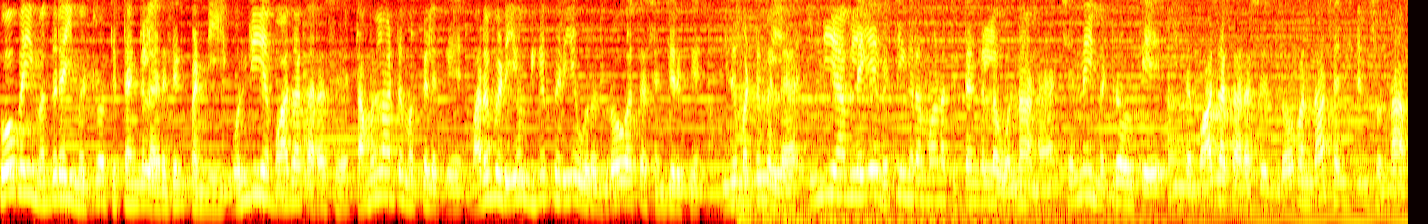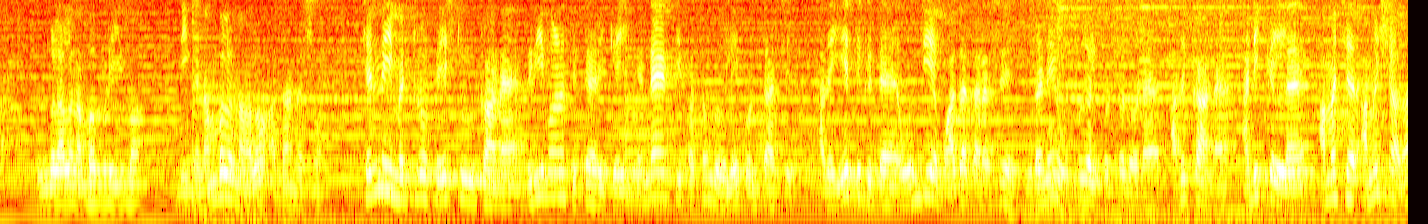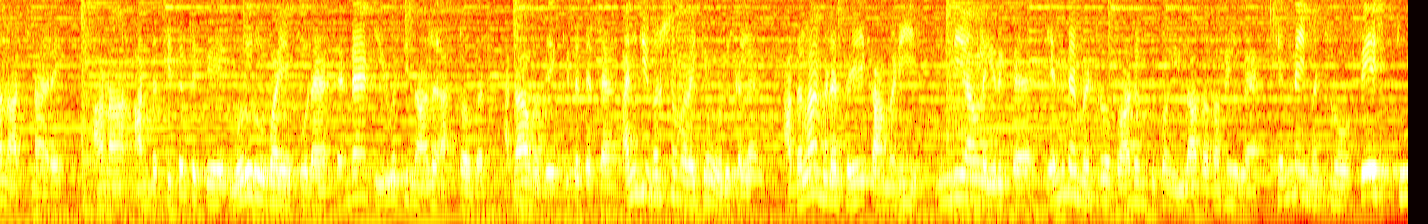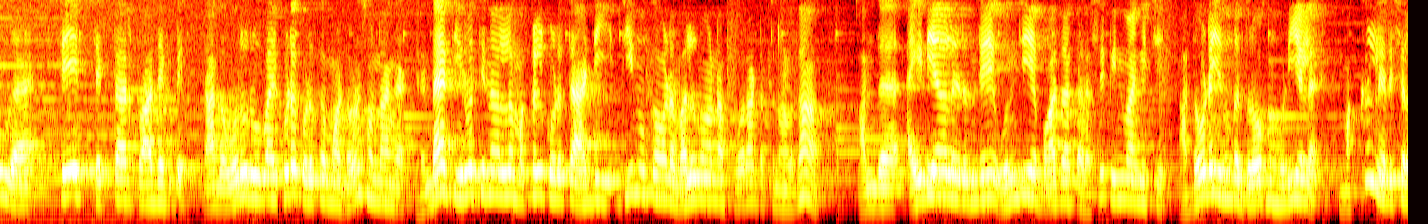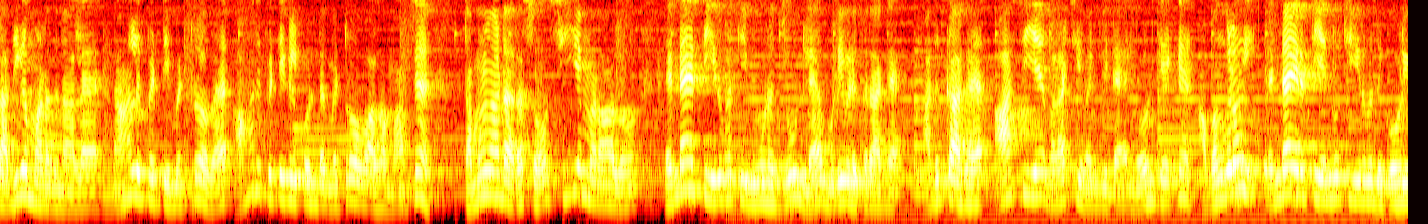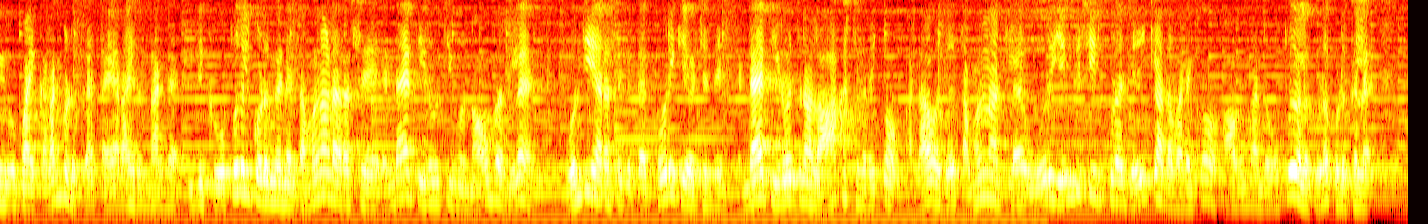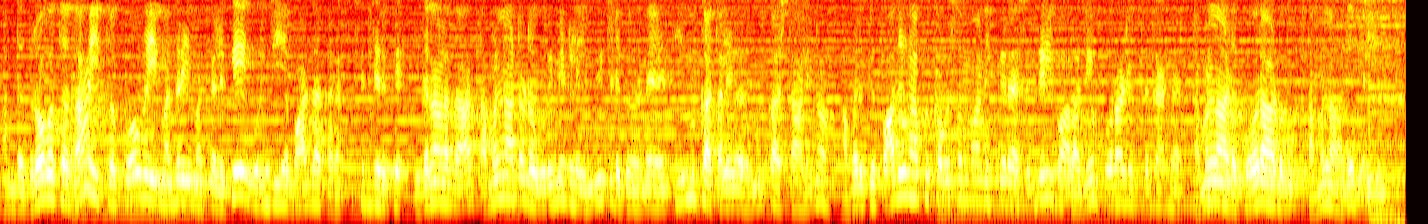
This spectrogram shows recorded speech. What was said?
Kovai Madurai metro திட்டங்களை reject பண்ணி ஒன்றிய பாஜக அரசு தமிழ்நாட்டு மக்களுக்கு மறுபடியும் மிகப்பெரிய ஒரு துரோகத்தை செஞ்சிருக்கு. இது மட்டும் இல்ல இந்தியாவிலேயே வெற்றிகரமான திட்டங்கள்ல ஒன்னான சென்னை மெட்ரோவுக்கே இந்த பாஜக அரசு துரோகம் தான் செஞ்சதுன்னு சொன்னா உங்களால நம்ப முடியுமா? நீங்க நம்பலனாலும் அதான் நெசம். சென்னை மெட்ரோ ஃபேஸ் டூவுக்கான விரிவான திட்ட அறிக்கை ரெண்டாயிரத்தி பத்தொன்பதுலேயே கொடுத்தாச்சு. அதை ஏற்றுக்கிட்ட ஒன்றிய பாஜக அரசு உடனே ஒப்புதல் கொடுத்ததோட அதுக்கான அடிக்கல்ல அமைச்சர் அமித்ஷா தான் நாட்டினாரு. ஆனா அந்த திட்டத்துக்கு ஒரு ரூபாயை கூட ரெண்டாயிரத்தி இருபத்தி நாலு அக்டோபர் அதாவது கிட்டத்தட்ட அஞ்சு வருஷம் வரைக்கும் ஒதுக்கல. அதெல்லாம் விட பெரிய காமெடி இந்தியாவில் இருக்க எந்த மெட்ரோ ப்ராஜெக்ட்டுக்கும் இல்லாத வகையில சென்னை மெட்ரோ ஃபேஸ் டூவை ஸ்டேட் செக்டார் ப்ராஜெக்ட் நாங்க ஒரு ரூபாய் கூட கொடுக்க மாட்டோம்னு சொன்னாங்க. ரெண்டாயிரத்தி இருபத்தி நாலுல மக்கள் மக்கள் கொடுத்த அடி திமுகவோட வலுவான போராட்டத்தினால தான் அந்த ஐடியாவிலிருந்தே ஒன்றிய பாஜக அரசு பின்வாங்கிச்சு. அதோட இவங்க துரோகம் முடியலை. மக்கள் நெரிசல் அதிகமானதுனால நாலு பெட்டி மெட்ரோவை ஆறு பெட்டிகள் கொண்ட மெட்ரோவாக மாற்ற தமிழ்நாடு அரசும் சிஎம்ஆராலும் ரெண்டாயிரத்தி இருபத்தி மூணு ஜூனில் முடிவெடுக்கிறாங்க. அதுக்காக ஆசிய வளர்ச்சி வங்கிட்ட லோன் கேட்க அவங்களும் ரெண்டாயிரத்தி எண்ணூற்றி இருபது கோடி ரூபாய் கடன் கொடுக்க தயாராக இருந்தாங்க. இதுக்கு ஒப்புதல் கொடுங்கன்னு தமிழ்நாடு அரசு ரெண்டாயிரத்தி இருபத்தி மூணு நவம்பரில் ஒன்றிய அரசு கிட்ட கோரிக்கை வச்சது. ரெண்டாயிரத்தி இருபத்தி நாலு ஆகஸ்ட் வரைக்கும் அதாவது தமிழ்நாட்டில் ஒரு எம்பி சீட் கூட ஜெயிக்காத வரைக்கும் அவங்க அந்த ஒப்புதலை கூட கொடுக்கல. அந்த துரோகத்தை தான் இப்போ கோவை மதுரை மக்களுக்கு ஒன்றிய பாஜக அரசு செஞ்சிருக்கு. இதனால தான் தமிழ்நாட்டோட உரிமைகளை மீட்டெடுக்கணும்னு திமுக தலைவர் மு க ஸ்டாலினும் அவருக்கு பாதுகாப்பு கவசமா நிற்கிற செந்தில் பாலாஜியும் போராடிட்டு இருக்காங்க. தமிழ்நாடு போராடும் தமிழ்நாடு வெல்லும்.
